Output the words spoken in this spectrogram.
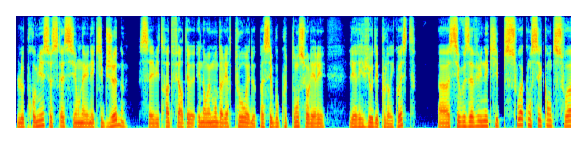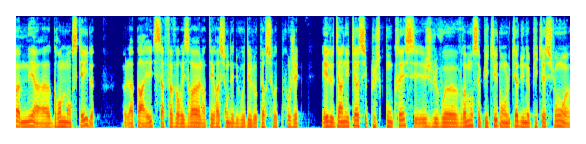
Le premier, ce serait si on a une équipe jeune, ça évitera de faire énormément d'allers-retours et de passer beaucoup de temps sur les, les reviews des pull requests. Euh, si vous avez une équipe soit conséquente, soit amenée à grandement scale, euh, là pareil, ça favorisera l'intégration des nouveaux développeurs sur votre projet. Et le dernier cas, c'est plus concret, c'est je le vois vraiment s'appliquer dans le cas d'une application euh,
